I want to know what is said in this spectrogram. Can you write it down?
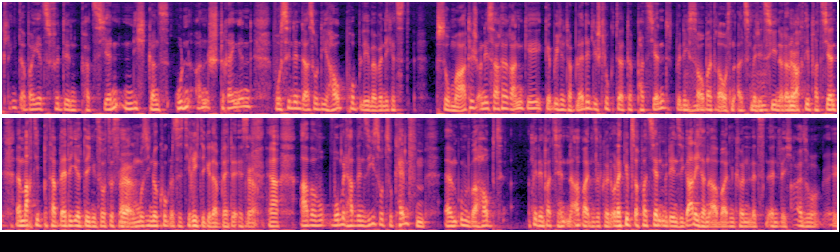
Klingt aber jetzt für den Patienten nicht ganz unanstrengend. Wo sind denn da so die Hauptprobleme, wenn ich jetzt somatisch an die Sache rangehe, gebe ich eine Tablette, die schluckt der, der Patient, bin ich mhm. sauber draußen als mhm. Mediziner. Dann ja. macht die Patient, äh, macht die Tablette ihr Ding sozusagen. Ja. Dann muss ich nur gucken, dass es die richtige Tablette ist. Ja. ja aber womit haben denn Sie so zu kämpfen, ähm, um überhaupt mit den Patienten arbeiten zu können? Oder gibt es auch Patienten, mit denen Sie gar nicht dann arbeiten können letztendlich? Also äh,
